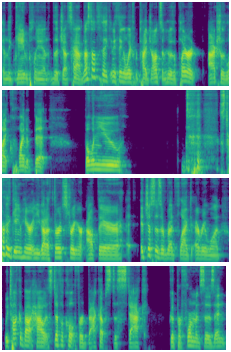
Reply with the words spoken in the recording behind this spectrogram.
and the game plan the Jets have. And that's not to take anything away from Ty Johnson, who is a player I actually like quite a bit. But when you start a game here and you got a third stringer out there, it just is a red flag to everyone. We talk about how it's difficult for backups to stack good performances, and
